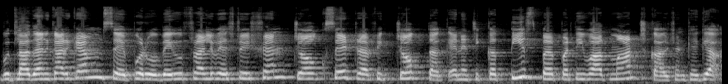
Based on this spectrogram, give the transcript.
पुतला दहन कार्यक्रम से पूर्व बेगूसराय रेलवे स्टेशन चौक से ट्रैफ़िक चौक तक एन एच इकतीस पर प्रतिवाद मार्च का आयोजन किया गया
